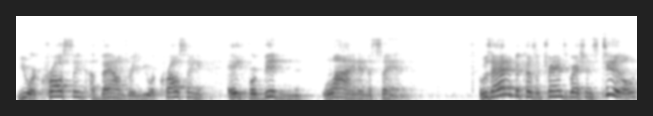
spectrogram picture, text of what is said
You are crossing a boundary, you are crossing a forbidden line in the sand. It was added because of transgressions till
